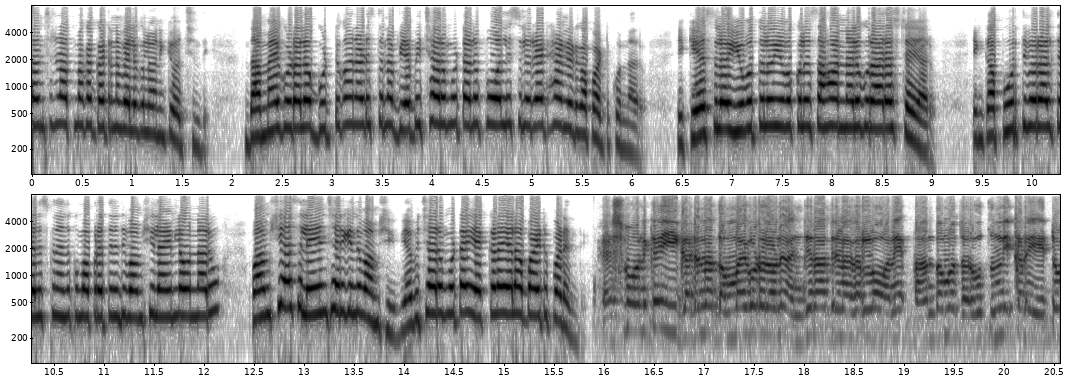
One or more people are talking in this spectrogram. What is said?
సంచలనాత్మక ఘటన వెలుగులోనికి వచ్చింది. దమ్మాయిగూడలో గుట్టుగా నడుస్తున్న వ్యభిచార ముఠాను పోలీసులు రెడ్ హ్యాండెడ్గా పట్టుకున్నారు. ఈ కేసులో యువతులు యువకులు సహా నలుగురు అరెస్ట్ అయ్యారు. ఇంకా పూర్తి వివరాలు తెలుసుకునేందుకు మా ప్రతినిధి వంశీ లైన్లో ఉన్నారు. వంశీ అసలు ఏం జరిగింది వంశీ? వ్యభిచార ముఠా ఎక్కడ ఎలా బయటపడింది? ఎస్ మౌనిక ఈ ఘటన దమ్మాయిగూడలోని అంజనాద్రి నగర్లో అనే ప్రాంతంలో జరుగుతుంది. ఇక్కడ ఎటు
